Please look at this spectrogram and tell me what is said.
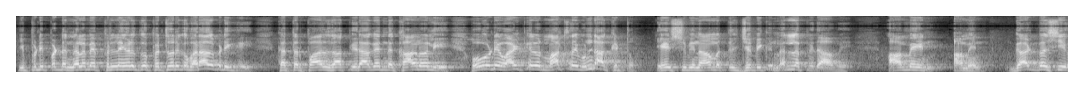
இப்படிப்பட்ட நிலைமை பிள்ளைகளுக்கோ பெற்றோருக்கோ வராதபடிக்கு கத்தர் பாதுகாப்பீராக இந்த காணொலி ஒவ்வொருடைய வாழ்க்கையில் ஒரு மாற்றத்தை உண்டாக்கட்டும். இயேசுவின் நாமத்தில் ஜெபிக்க நல்ல பிதாவே. ஆமேன் ஆமேன். God bless you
